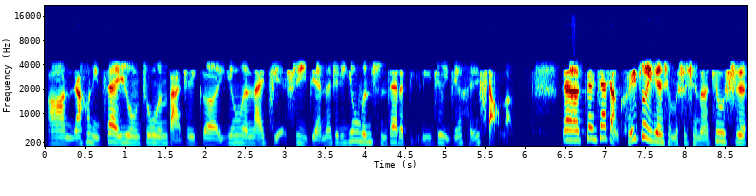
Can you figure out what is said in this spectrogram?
啊，然后你再用中文把这个英文来解释一遍，那这个英文存在的比例就已经很小了。那但家长可以做一件什么事情呢？就是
